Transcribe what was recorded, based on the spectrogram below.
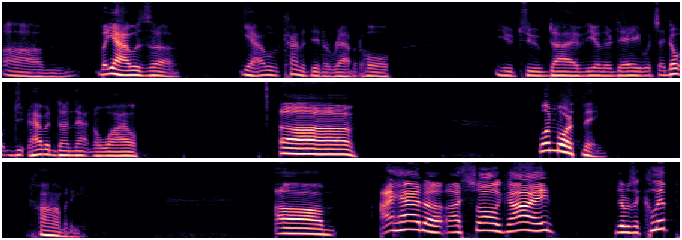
Um, but yeah, I was uh, yeah, I kind of did a rabbit hole YouTube dive the other day, which I don't do, haven't done that in a while. Uh, one more thing, comedy. Um, I had a I saw a guy. There was a clip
